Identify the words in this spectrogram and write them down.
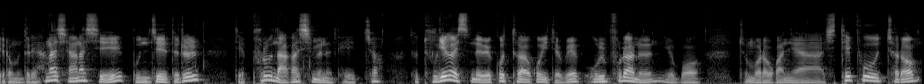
여러분들이 하나씩 하나씩 문제들을 이제 풀어 나가시면 되겠죠. 두 개가 있습니다. WebGoat하고 이제 WebWolf라는 뭐좀 뭐라고 하냐 CTF처럼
